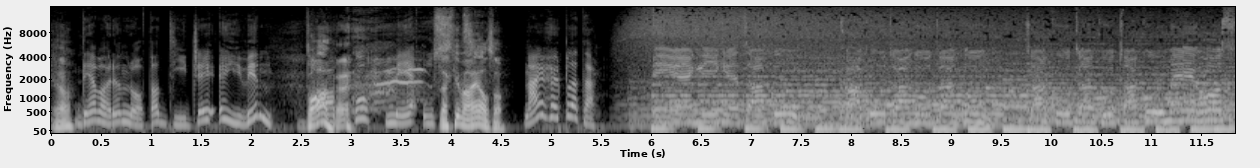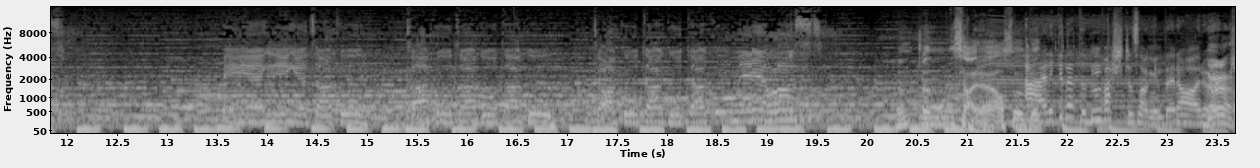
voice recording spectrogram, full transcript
Ja. det var en låt av DJ Øyvind. Hva? Taco med ost. Det er ikke meg, altså. Nei, hør på dette. Jeg liker taco, taco. Taco, taco, med ost. Jeg liker taco, taco, taco, taco. Taco, taco, taco med ost. Men, men kjære, altså det, Er ikke dette den verste sangen dere har hørt?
